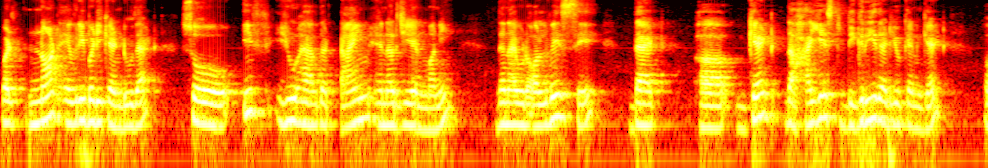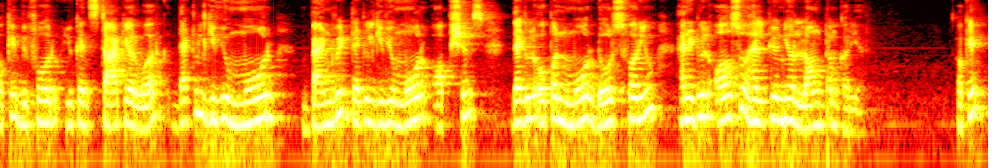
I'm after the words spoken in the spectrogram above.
But not everybody can do that. So if you have the time energy and money then i would always say that uh, get the highest degree that you can get okay before you can start your work. That will give you more bandwidth that will give you more options that will open more doors for you and it will also help you in your long term career. Okay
